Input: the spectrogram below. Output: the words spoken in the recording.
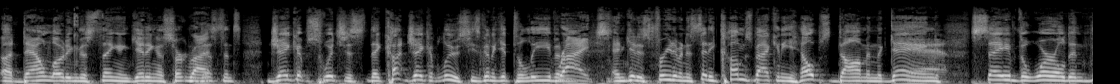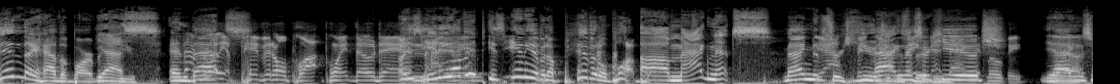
uh, downloading this thing and getting a certain Right. distance, Jacob switches. They cut Jacob loose. He's going to get to leave and, Right. and get his freedom. And instead, he comes back and he helps Dom and the gang Yeah. save the world. And then they have a barbecue. Yes. and Is that really a pivotal plot point, though, Dan? is any I of mean, it is any of it a pivotal plot? point? Uh, magnets. Magnets yeah, are huge. in this Magnets are movie. huge. Movie. Yeah. Magnets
